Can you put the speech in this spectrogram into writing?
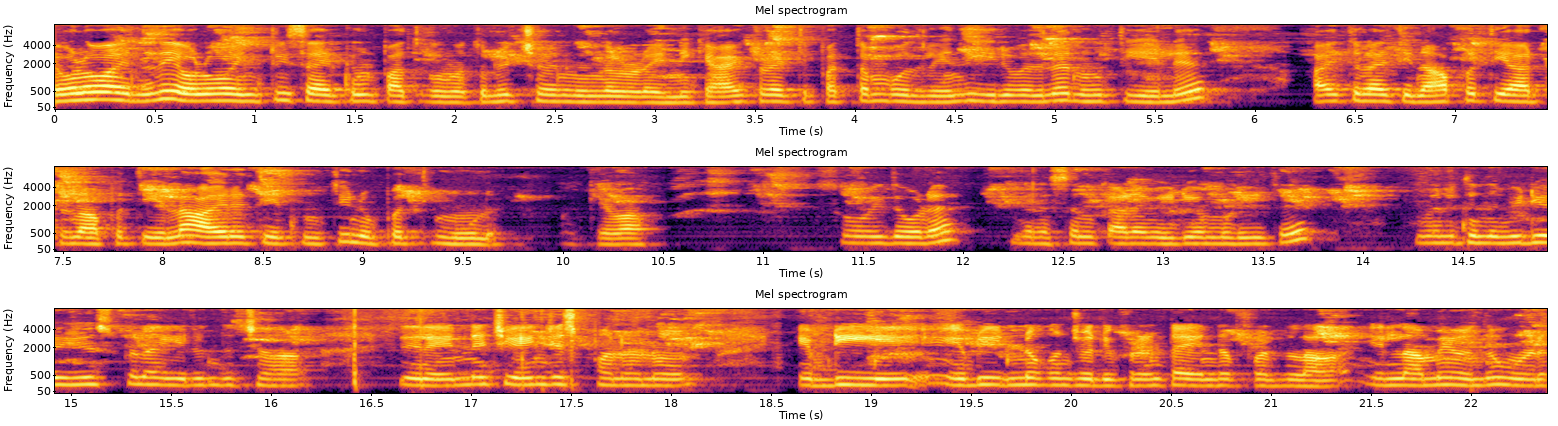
எவ்வளோவா இருந்தது எவ்வளோவா இன்க்ரீஸ் ஆகிருக்குன்னு பார்த்துக்கோங்க. தொழிற்சங்கங்களோட இன்றைக்கி ஆயிரத்தி தொள்ளாயிரத்தி பத்தொம்போதுலேருந்து இருபதில் நூற்றி ஏழு ஆயிரத்தி தொள்ளாயிரத்தி நாற்பத்தி ஆறு டு நாற்பத்தி ஏழில் ஆயிரத்தி எட்நூற்றி முப்பத்தி மூணு. ஓகேவா ஸோ இதோட இந்த லெசனுக்கான வீடியோ முடியுது. உங்களுக்கு இந்த வீடியோ யூஸ்ஃபுல்லாக இருந்துச்சா? இதில் என்ன சேஞ்சஸ் பண்ணணும்? எப்படி எப்படி இன்னும் கொஞ்சம் டிஃப்ரெண்ட்டாக என்ன பண்ணலாம். எல்லாமே வந்து உங்களோட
